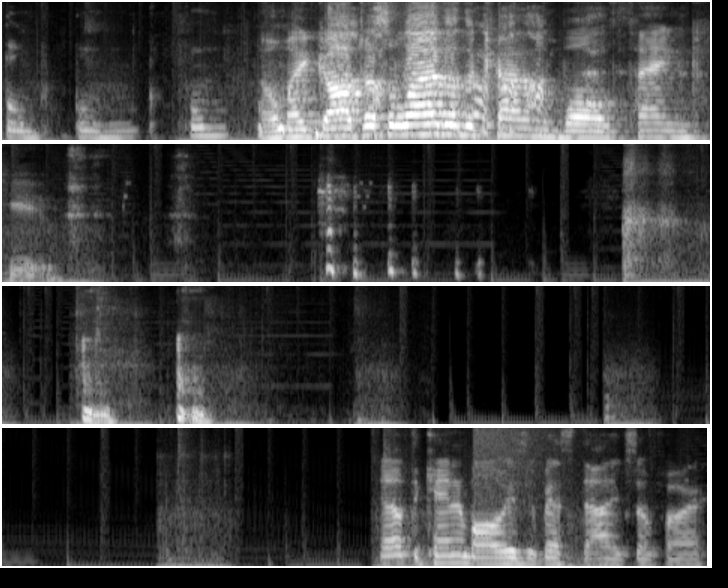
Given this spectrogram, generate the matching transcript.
Boom, boom, boom. Oh my god, just a land on the cannonball, thank you. Yep, the cannonball is the best dive so far.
